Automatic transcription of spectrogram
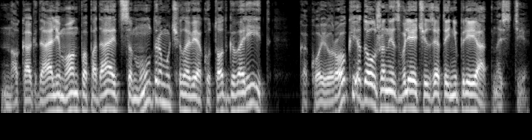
Но когда лимон попадается мудрому человеку, тот говорит, «Какой урок я должен извлечь из этой неприятности?»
